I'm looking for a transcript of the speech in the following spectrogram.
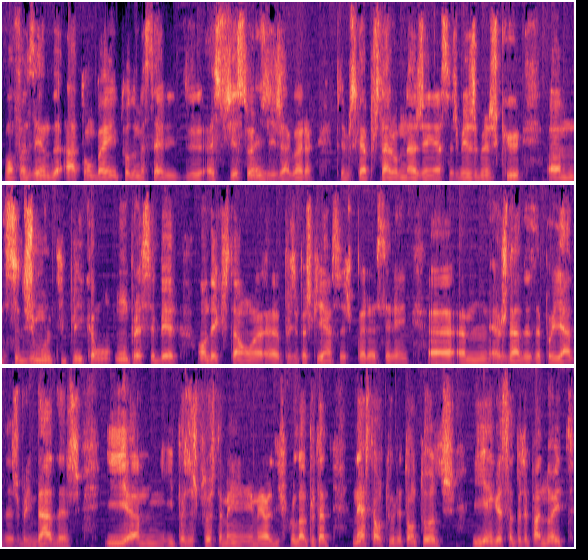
vão fazendo, há também toda uma série de associações, e já agora podemos cá prestar homenagem a essas mesmas, que um, se desmultiplicam, um para saber onde é que estão, uh, por exemplo, as crianças para serem uh, ajudadas, apoiadas, brindadas, e, e depois as pessoas também em maior dificuldade. Portanto, nesta altura estão todos, e é engraçado, por exemplo, à noite,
